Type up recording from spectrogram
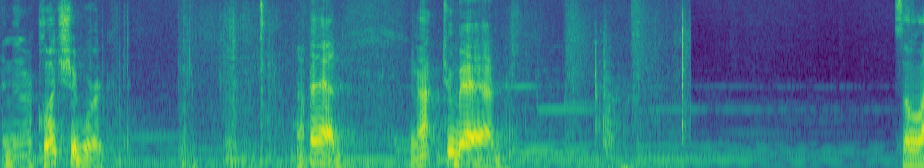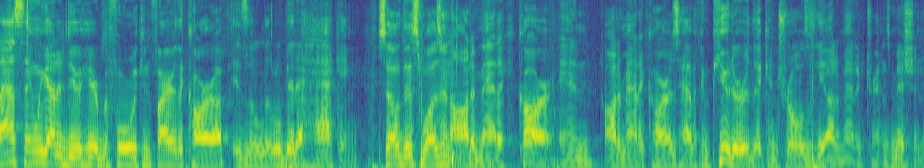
and then our clutch should work. Not bad, not too bad. So the last thing we gotta do here before we can fire the car up is a little bit of hacking. So this was an automatic car, and automatic cars have a computer that controls the automatic transmission.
